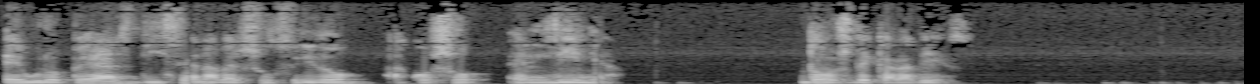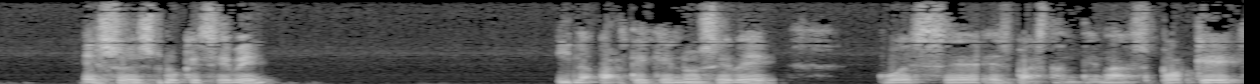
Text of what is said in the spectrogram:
europeas dicen haber sufrido acoso en línea, dos de cada diez. Eso es lo que se ve y la parte que no se ve, pues eh, es bastante más, porque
